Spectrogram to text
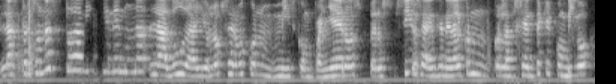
las personas todavía tienen una, la duda, yo lo observo con mis compañeros, pero sí, o sea, en general con, la gente que convivo,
